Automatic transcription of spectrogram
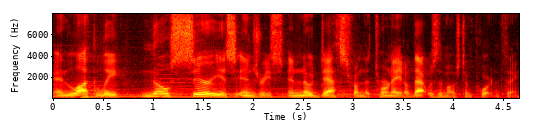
and luckily, no serious injuries and no deaths from the tornado. That was the most important thing.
